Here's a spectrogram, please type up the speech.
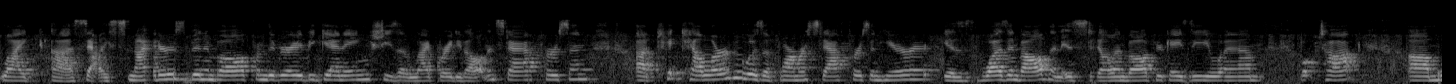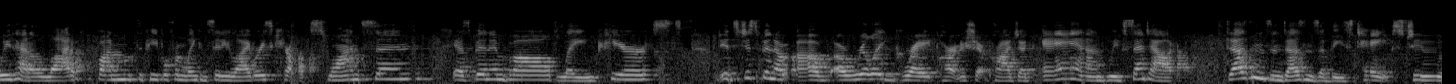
like uh, Sally Snyder's been involved from the very beginning. She's a library development staff person. Uh, Kit Keller, who was a former staff person here, is was involved and is still involved through KZUM Book Talk. Um, we've had a lot of fun with the people from Lincoln City Libraries. Carol Swanson has been involved, Lane Pierce. It's just been a, a, a really great partnership project, and we've sent out dozens and dozens of these tapes to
